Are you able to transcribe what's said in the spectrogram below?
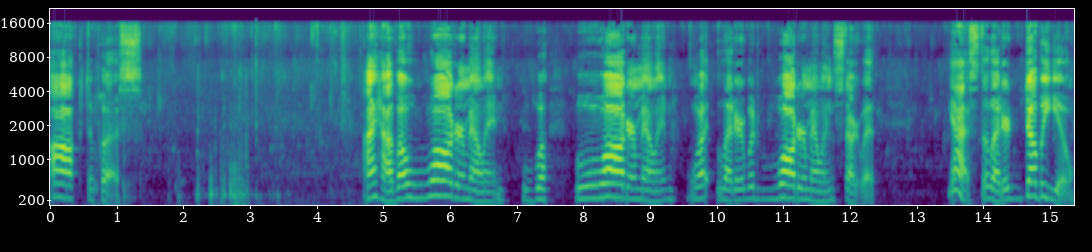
Octopus. I have a watermelon. W watermelon. What letter would watermelon start with? Yes, the letter W.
